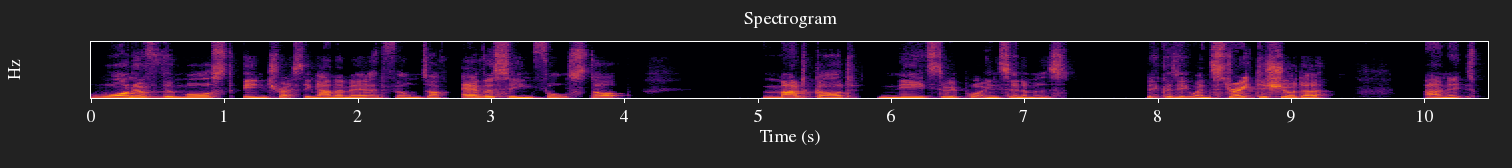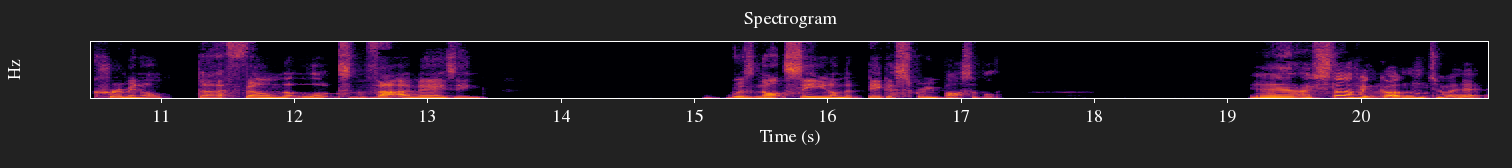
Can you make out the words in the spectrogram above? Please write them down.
one of the most interesting animated films I've ever seen. Full stop. Mad God needs to be put in cinemas because it went straight to Shudder, and it's criminal that a film that looks that amazing was not seen on the biggest screen possible. Yeah, I still haven't gotten to it.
